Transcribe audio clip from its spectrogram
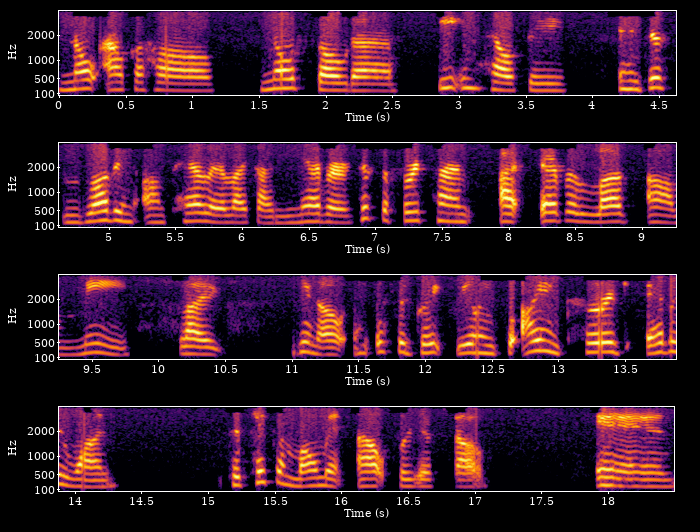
no alcohol, no soda, eating healthy, and just loving on Pele like I never, just the first time I ever loved um, me. Like you know, and it's a great feeling. So I encourage everyone to take a moment out for yourself and,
